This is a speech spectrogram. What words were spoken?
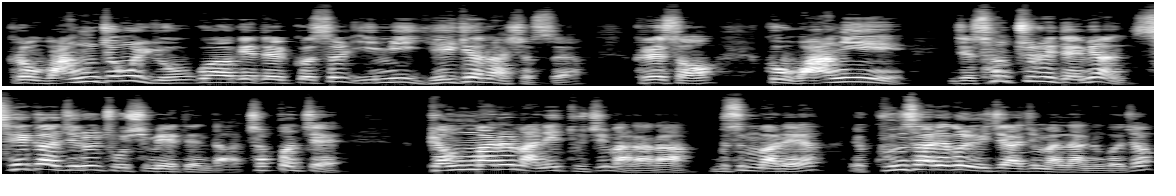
그런 왕정을 요구하게 될 것을 이미 예견하셨어요. 그래서 그 왕이 이제 선출이 되면 세 가지를 조심해야 된다. 첫 번째, 병마를 많이 두지 말아라. 무슨 말이에요? 예, 군사력을 의지하지 말라는 거죠.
